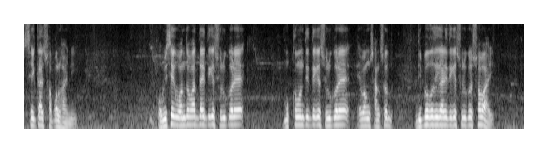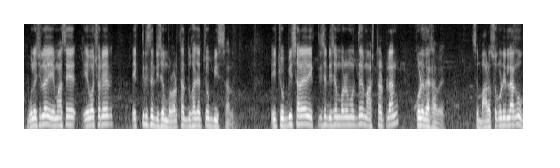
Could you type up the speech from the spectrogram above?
সেই কাজ সফল হয়নি। অভিষেক বন্দ্যোপাধ্যায় থেকে শুরু করে, মুখ্যমন্ত্রী থেকে শুরু করে এবং সাংসদ দীপক অধিকারী থেকে শুরু করে সবাই বলেছিল এ মাসে এবছরের একত্রিশে ডিসেম্বর, অর্থাৎ দু হাজার চব্বিশ সাল। এই চব্বিশ সালের একত্রিশে ডিসেম্বরের মধ্যে মাস্টার প্ল্যান করে দেখাবে। সে বারোশো কোটি লাগুক,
